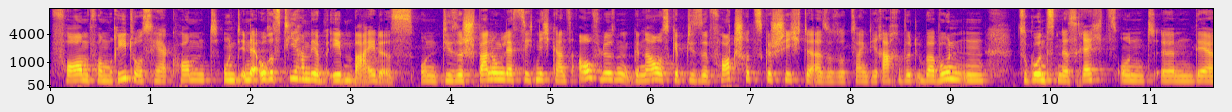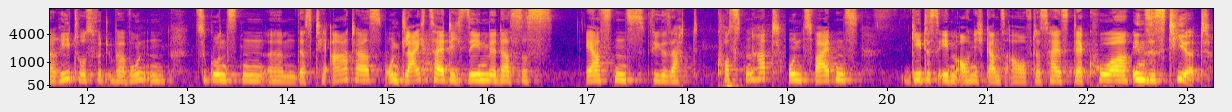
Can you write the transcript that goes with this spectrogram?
Form vom Ritus herkommt. Und in der Orestie haben wir eben beides. Und diese Spannung lässt sich nicht ganz auflösen. Genau, es gibt diese Fortschrittsgeschichte, also sozusagen die Rache wird überwunden zugunsten des Rechts und ähm, der Ritus wird überwunden zugunsten ähm, des Theaters. Und gleichzeitig sehen wir, dass es erstens, wie gesagt, Kosten hat und zweitens geht es eben auch nicht ganz auf. Das heißt, der Chor insistiert,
